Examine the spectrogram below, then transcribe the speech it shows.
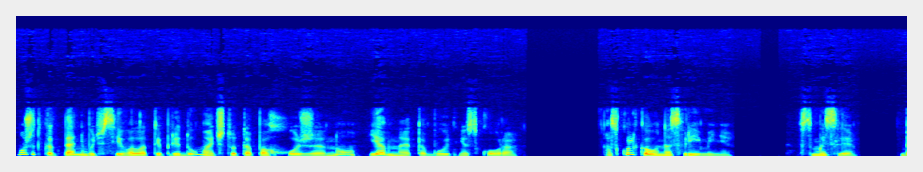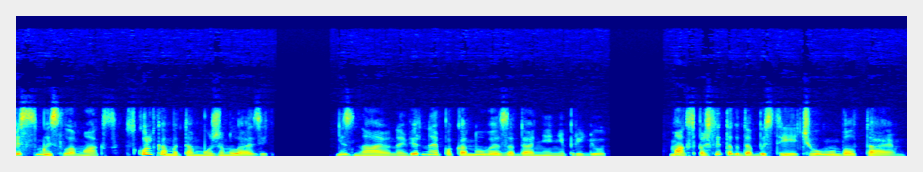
Может, когда-нибудь Всеволод и придумает что-то похожее, но явно это будет не скоро. А сколько у нас времени? В смысле? Без смысла, Макс. Сколько мы там можем лазить? Не знаю. Наверное, пока новое задание не придет. Макс, пошли тогда быстрее. Чего мы болтаем?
